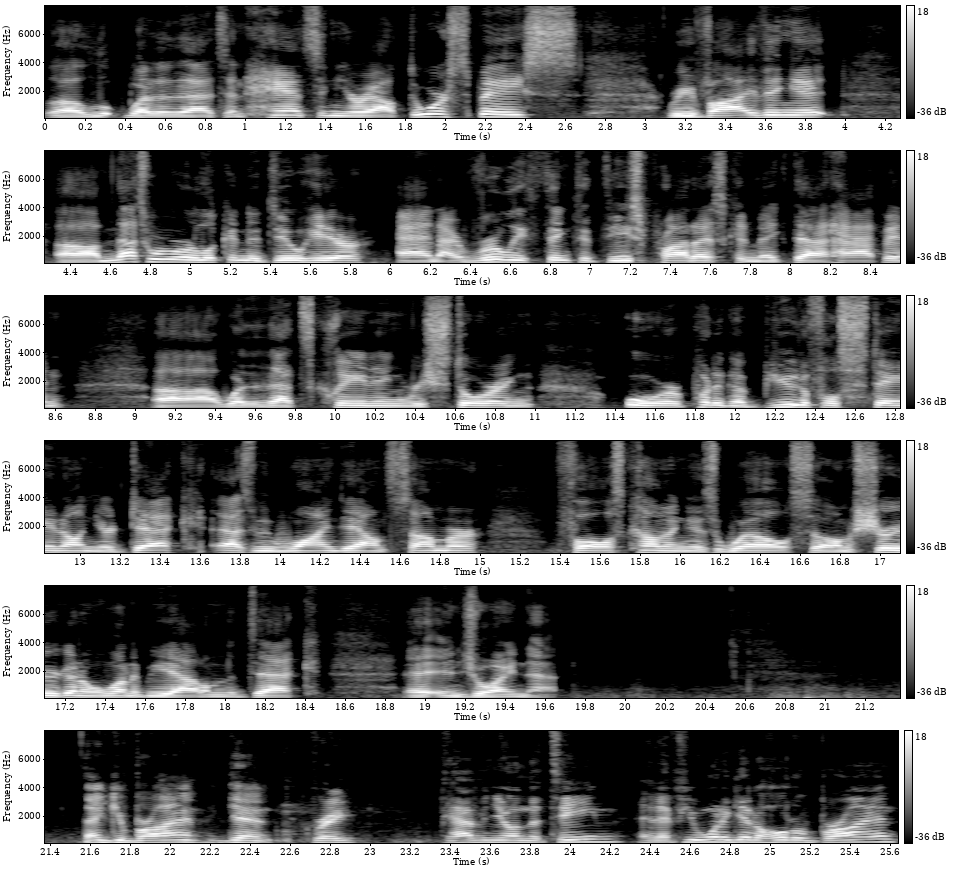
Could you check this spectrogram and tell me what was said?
Uh, whether that's enhancing your outdoor space, reviving it. Um, that's what we're looking to do here, and I really think that these products can make that happen, uh, whether that's cleaning, restoring, or putting a beautiful stain on your deck as we wind down summer. Fall's coming as well, so I'm sure you're going to want to be out on the deck uh, enjoying that. Thank you, Brian. Again, great having you on the team. And if you want to get a hold of Brian,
